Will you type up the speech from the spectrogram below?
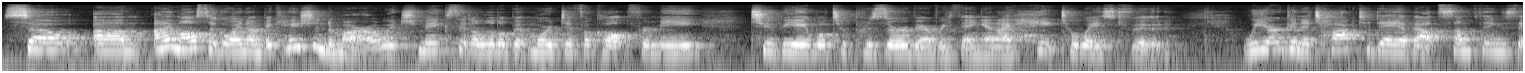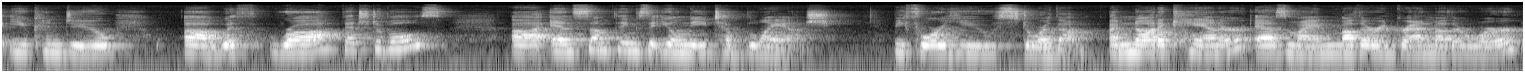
So um, I'm also going on vacation tomorrow, which makes it a little bit more difficult for me to be able to preserve everything, and I hate to waste food. We are going to talk today about some things that you can do uh, with raw vegetables uh, and some things that you'll need to blanch before you store them. I'm not a canner as my mother and grandmother were,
